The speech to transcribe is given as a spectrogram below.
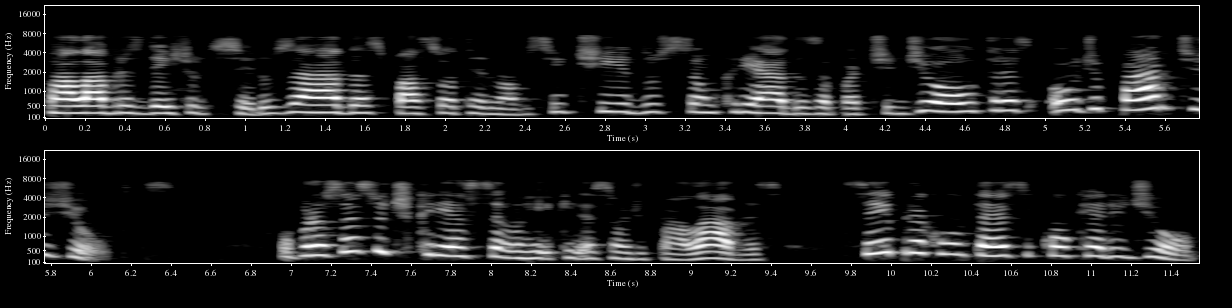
Palavras deixam de ser usadas, passam a ter novos sentidos, são criadas a partir de outras ou de partes de outras. O processo de criação e recriação de palavras sempre acontece em qualquer idioma.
